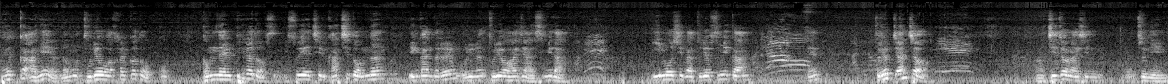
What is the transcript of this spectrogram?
별거 아니에요. 너무 두려워할 것도 없고 겁낼 필요도 없습니다. 수에 칠 가치도 없는 인간들을 우리는 두려워하지 않습니다. 이모 씨가 두렵습니까? 네? 두렵지 않죠? 어, 지존하신 주님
